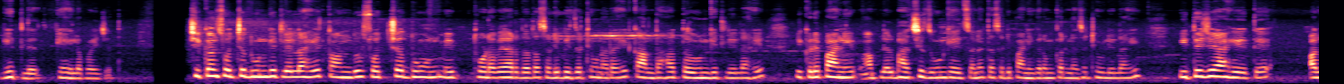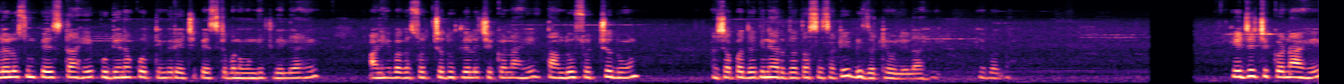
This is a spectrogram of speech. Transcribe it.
घेतले घ्यायला पाहिजेत? चिकन स्वच्छ धुवून घेतलेलं आहे. तांदूळ स्वच्छ धुवून मी थोडा वेळ अर्धा तासाठी भिजत ठेवणार आहे. कांदा हा तळून घेतलेला आहे. इकडे पाणी आपल्याला भात शिजवून घ्यायचं नाही त्यासाठी पाणी गरम करण्याचं ठेवलेलं आहे. इथे जे आहे ते आलं लसूण पेस्ट आहे. पुदिना कोथिंबीर याची पेस्ट बनवून घेतलेली आहे. आणि हे बघा स्वच्छ धुतलेलं चिकन आहे. तांदूळ स्वच्छ धुवून अशा पद्धतीने अर्धा तासासाठी भिजत ठेवलेलं आहे. हे बघा. हे जे चिकन आहे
